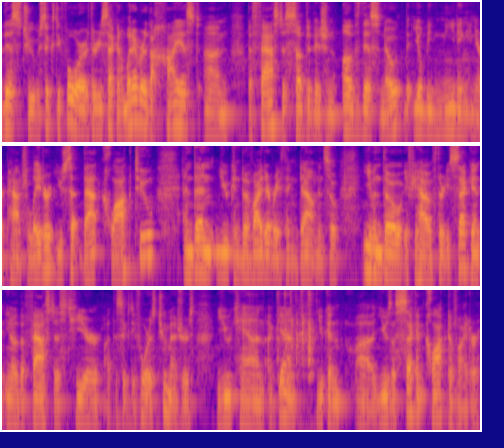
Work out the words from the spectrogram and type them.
this to 64, 30 second, whatever the highest, um, the fastest subdivision of this note that you'll be needing in your patch later. You set that clock to, and then you can divide everything down. And so even though if you have 30 second, you know, the fastest here at the 64 is two measures, you can, again, you can uh, use a second clock divider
